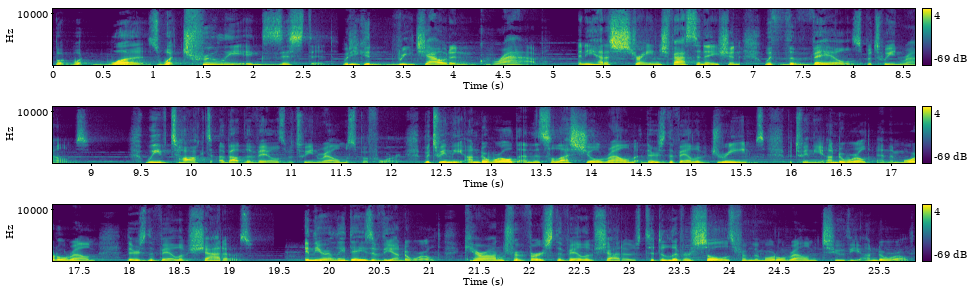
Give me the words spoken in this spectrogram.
but what was, what truly existed, what he could reach out and grab. And he had a strange fascination with the veils between realms. We've talked about the veils between realms before. Between the underworld and the celestial realm, there's the veil of dreams. Between the underworld and the mortal realm, there's the veil of shadows. In the early days of the underworld, Charon traversed the veil of shadows to deliver souls from the mortal realm to the underworld.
